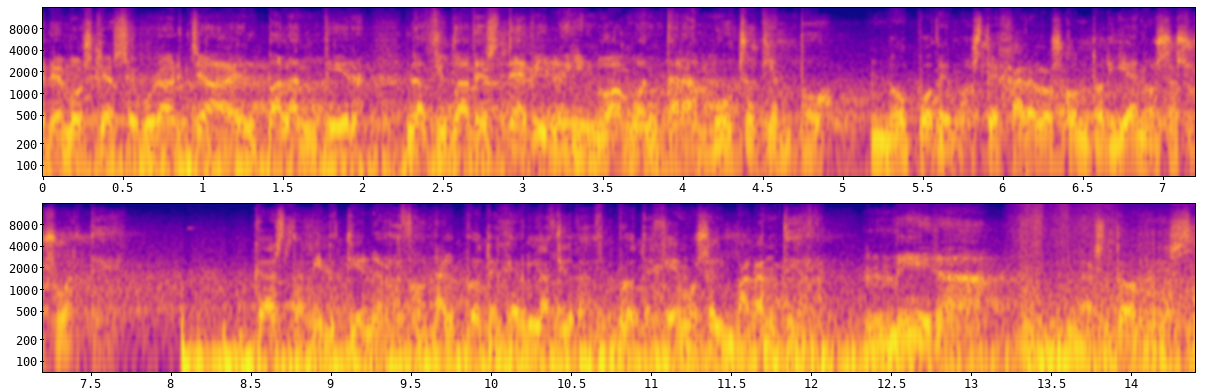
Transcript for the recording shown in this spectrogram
Tenemos que asegurar ya el Palantir. La ciudad es débil y no aguantará mucho tiempo. No podemos dejar a los contorianos a su suerte. Castamir tiene razón. Al proteger la ciudad, protegemos el Palantir. Mira, Las torres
